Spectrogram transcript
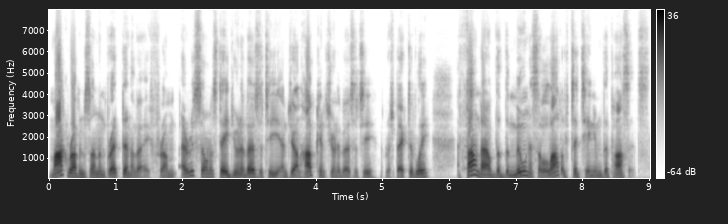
Mark Robinson and Brett Denevi from Arizona State University and Johns Hopkins University, respectively, found out that the moon has a lot of titanium deposits.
